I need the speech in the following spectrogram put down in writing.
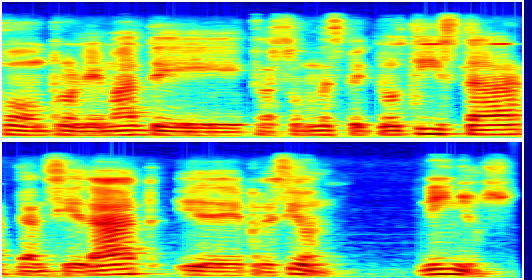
con problemas de trastorno de espectro autista, de ansiedad y de depresión, niños.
